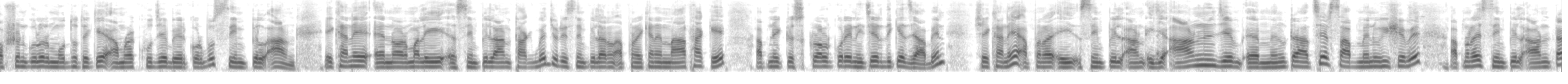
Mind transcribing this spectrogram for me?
অপশনগুলোর মধ্য থেকে আমরা খুঁজে বের করব সিম্পল আর্ন এখানে নর্মালি সিম্পল আর্ন থাকবে। যদি সিম্পল আর্ন আপনার এখানে না থাকে, আপনি একটু স্ক্রল করে নিচের দিকে যাবেন। সেখানে আপনারা এই সিম্পল আর্ন এই যে আর্ন যে মেনুটা আছে সাব মেনু হিসেবে আপনারা সিম্পল আর্নটা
